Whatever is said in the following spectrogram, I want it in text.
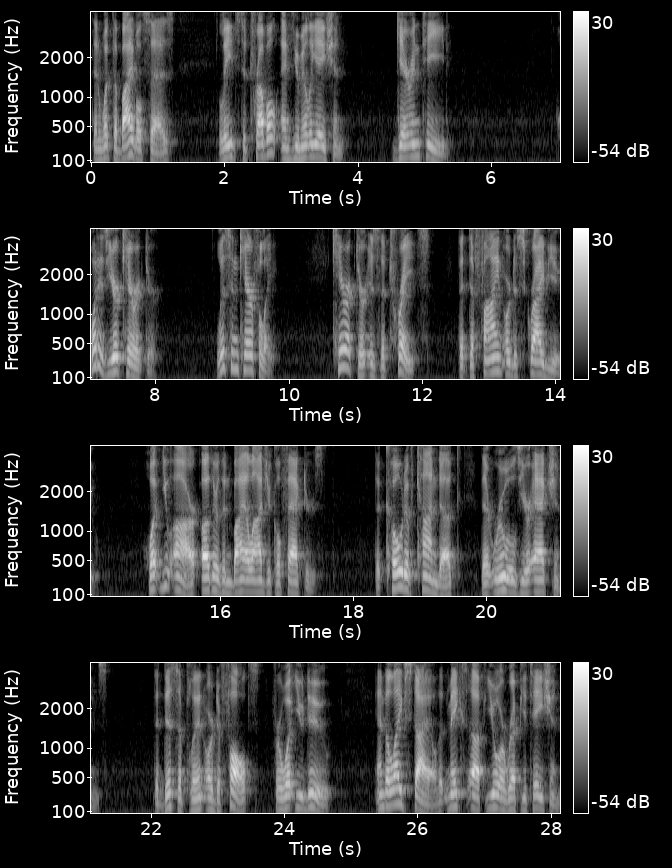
than what the Bible says, leads to trouble and humiliation. Guaranteed. What is your character? Listen carefully. Character is the traits that define or describe you, what you are other than biological factors, the code of conduct that rules your actions, the discipline or defaults for what you do, and the lifestyle that makes up your reputation.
